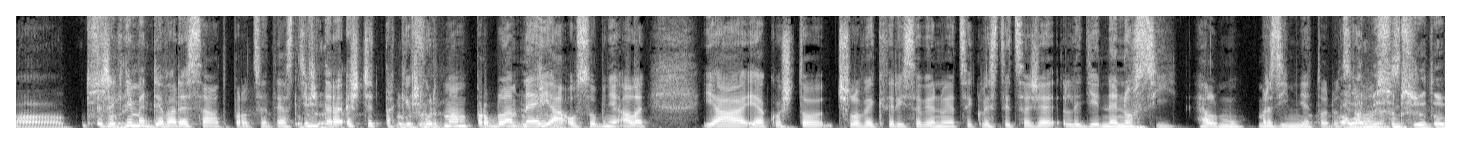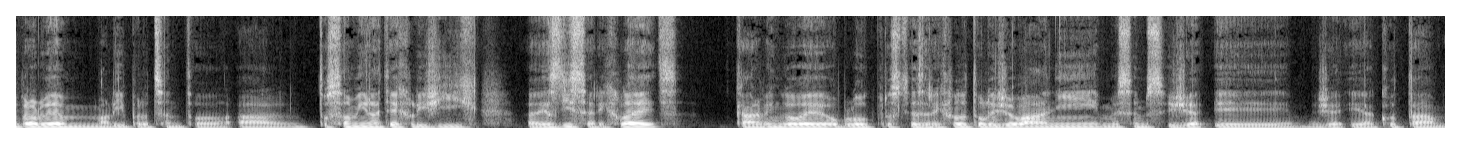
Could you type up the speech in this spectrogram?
A Řekněme samý... 90%. Já s tím teda ještě taky dobře, furt mám problém. Dobře. Ne já osobně, ale já jakožto člověk, který se věnuje cyklistice, že lidi nenosí helmu. Mrzí mě to docela Ale myslím dost. si, že to opravdu je malý procento. A to samé na těch lyžích. Jezdí se rychlejc, carvingový oblouk prostě zrychlil to lyžování. Myslím si, že i, že i jako ta,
